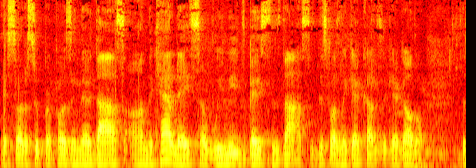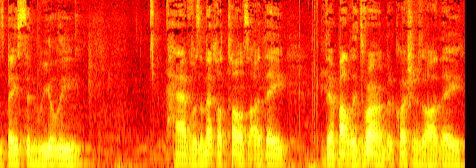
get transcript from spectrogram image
is sort of superimposing their das on the candidates, so we need based das. This wasn't a Ger Cotton, it's a Ger Gadol. Does based really have, was a Mechal Tos, are they, they're Bali Dvarim, but the question is, are they,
